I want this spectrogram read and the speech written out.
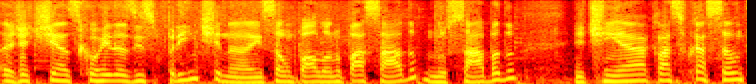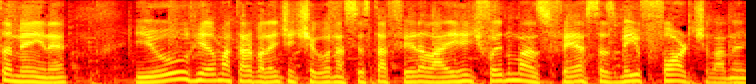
A gente tinha as corridas sprint na, em São Paulo ano passado, no sábado, e tinha a classificação também, né? E o Rian Matar Valente, a gente chegou na sexta-feira lá e a gente foi numas festas meio forte lá né,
